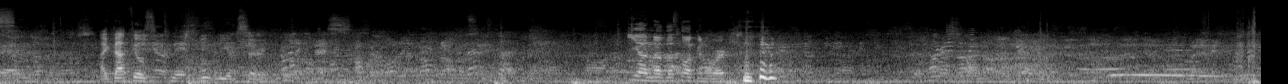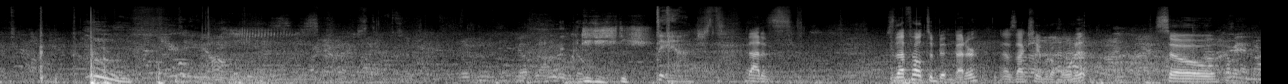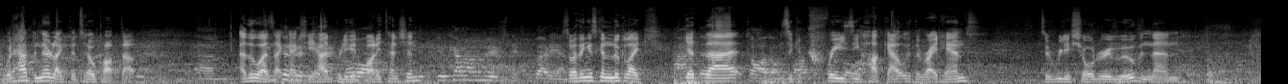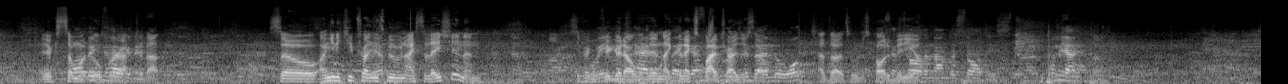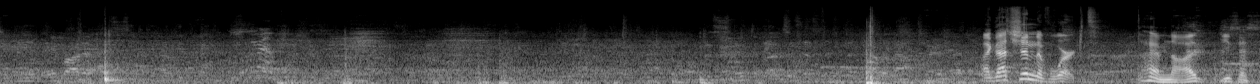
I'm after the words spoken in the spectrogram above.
Like that feels completely absurd. Yeah, no, that's not gonna work. Damn, just, that is. So that felt a bit better. I was actually able to hold it. So what happened there? Like the toe popped out. Otherwise, I actually had pretty good body tension. So I think it's gonna look like get that. It's like a crazy huck out with the right hand. It's a really shouldery move, and then it looks somewhat big over after it. that. So I'm gonna keep trying this move in isolation and see if I can figure it out within like the next five tries or so. Otherwise, we'll just call it a video. den andra statiskt. Kom igen. Det är bara det. Like that shouldn't have worked. I am not. Jesus.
